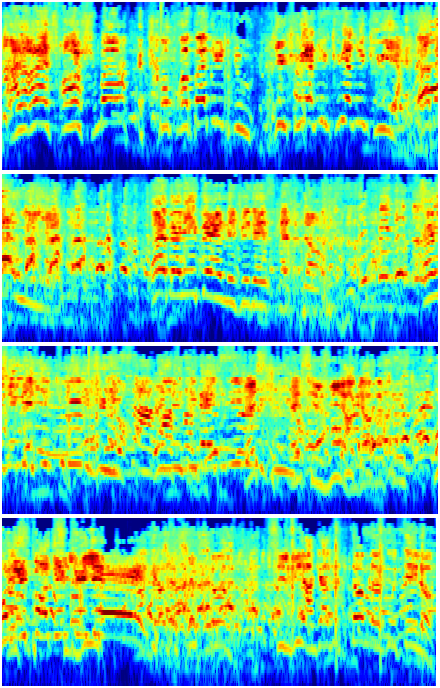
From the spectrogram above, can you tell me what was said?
Alors là, franchement, je comprends pas du tout. Du cuir, du cuir, du cuir. Ah bah oui. Ah bah elle est belle, les jeunesses, maintenant. Ah, Une musique mille jours. Une musique mille jours. Eh Sylvie, regarde un peu. On n'est pas dégoûtés. Regarde le tome. Sylvie, regarde le tome là à côté là.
